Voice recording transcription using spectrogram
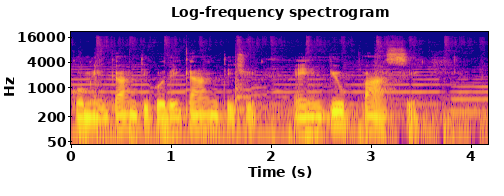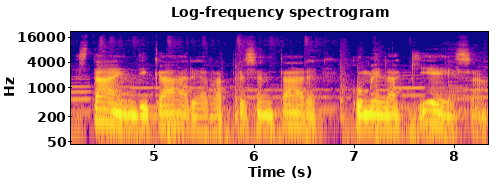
come in Cantico dei Cantici e in più passi, sta a indicare, a rappresentare come la Chiesa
